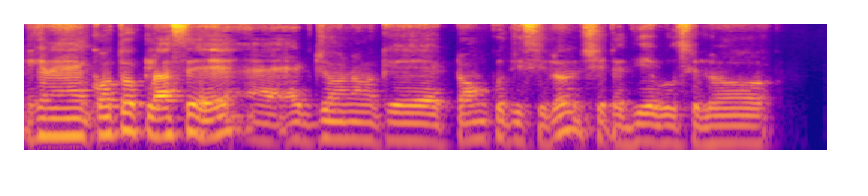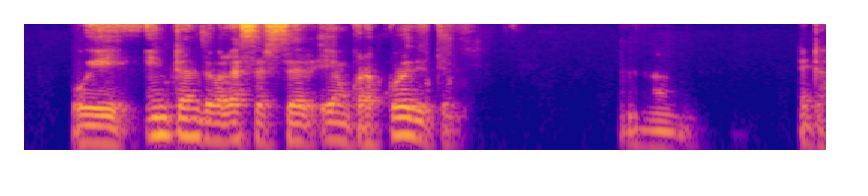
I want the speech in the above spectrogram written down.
এখানে গত ক্লাসে একজন আমাকে একটা অঙ্ক দিছিল, সেটা দিয়ে বলছিল ওই ইনট্যানজিবল অ্যাসেটস এর এই অঙ্কটা করে দিতে। এটা,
